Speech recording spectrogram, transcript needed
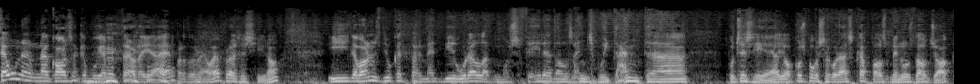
feu una, una cosa que puguem treure ja, eh? perdoneu, eh? però és així, no? I llavors diu que et permet viure l'atmosfera dels anys 80... Potser sí, eh? Jo el que us puc assegurar és que pels menús del joc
